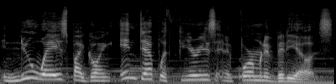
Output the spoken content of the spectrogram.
in new ways by going in depth with theories and informative videos.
